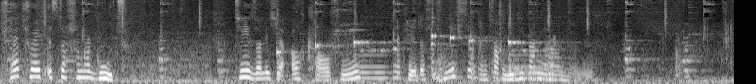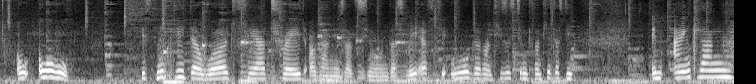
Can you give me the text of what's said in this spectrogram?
Fairtrade ist doch schon mal gut. Tee soll ich ja auch kaufen. Okay, das ist nicht so einfach wie die Bananen. Oh, oh, oh. oh. Ist Mitglied der World Fair Trade Organisation. Das WFTO-Garantiesystem garantiert, dass die im Einklang,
